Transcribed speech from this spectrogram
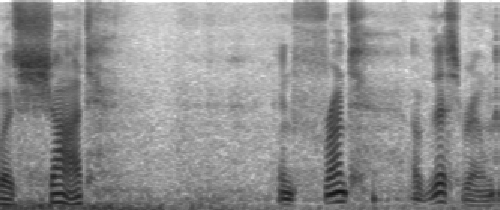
was shot in front of this room,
